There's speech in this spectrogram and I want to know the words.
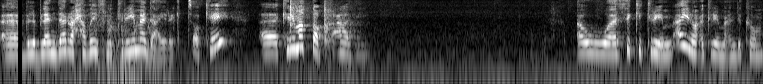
آه، بال blender راح أضيف الكريمة direct okay. آه كريمة طبخ عادي. أو ثك كريم أي نوع كريم عندكم؟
